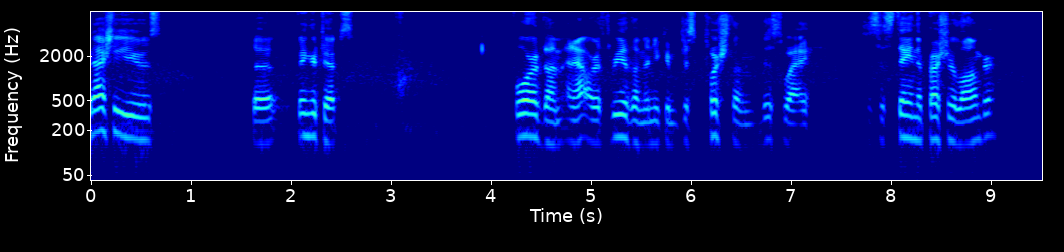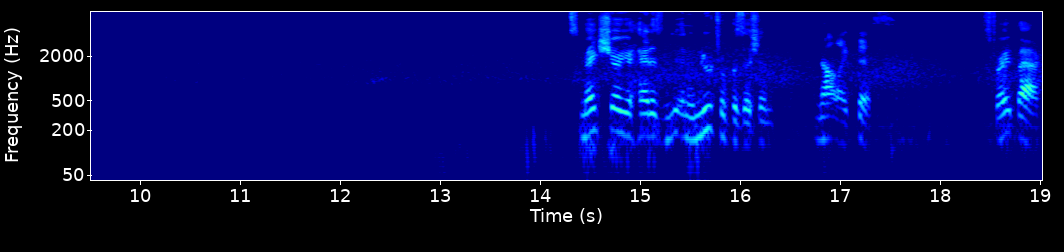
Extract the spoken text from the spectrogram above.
Can actually use the fingertips, four of them, and or three of them, and you can just push them this way to sustain the pressure longer. Just make sure your head is in a neutral position, not like this. Straight back.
